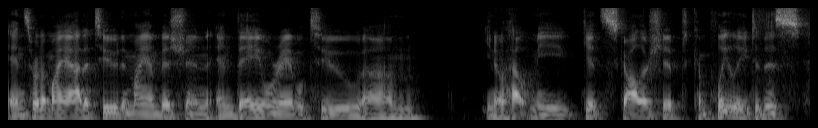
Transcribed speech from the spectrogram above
and sort of my attitude and my ambition, and they were able to, um, you know, help me get scholarship completely to this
